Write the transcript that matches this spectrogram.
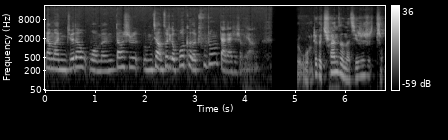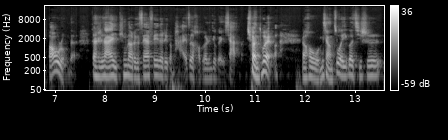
那么你觉得我们当时我们想做这个播客的初衷大概是什么样的？我们这个圈子呢其实是挺包容的，但是大家一听到这个 CFA 的这个牌子，好多人就给吓劝退了。然后我们想做一个其实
